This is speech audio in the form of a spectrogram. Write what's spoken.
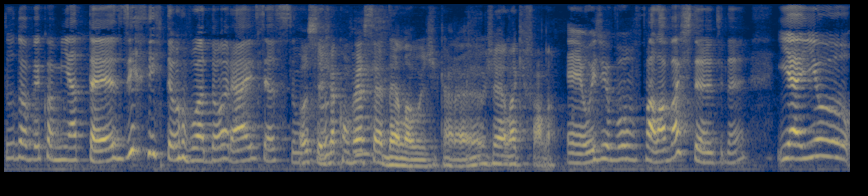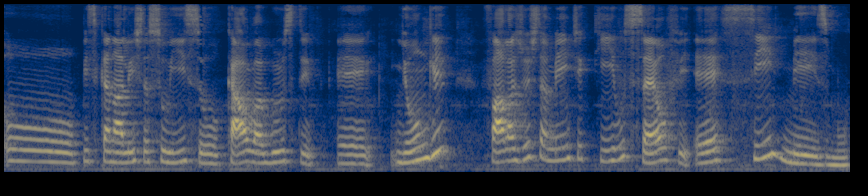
Tudo a ver com a minha tese, então eu vou adorar esse assunto. Ou seja, a conversa é dela hoje, cara. Hoje é ela que fala. É, hoje eu vou falar bastante, né? E aí o, o psicanalista suíço Carl August é, Jung fala justamente que o self é si mesmo,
